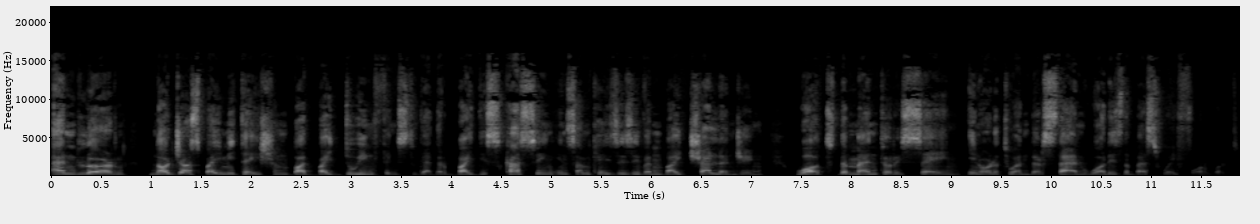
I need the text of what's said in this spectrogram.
and learn not just by imitation, but by doing things together, by discussing, in some cases, even by challenging what the mentor is saying in order to understand what is the best way forward.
